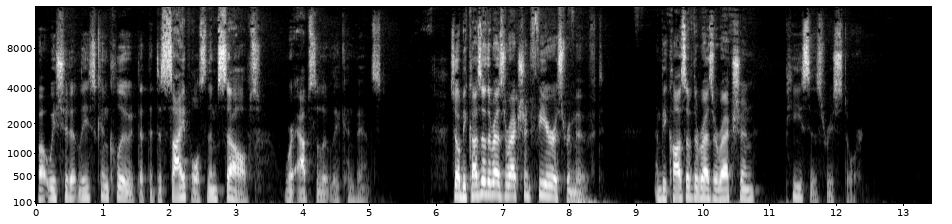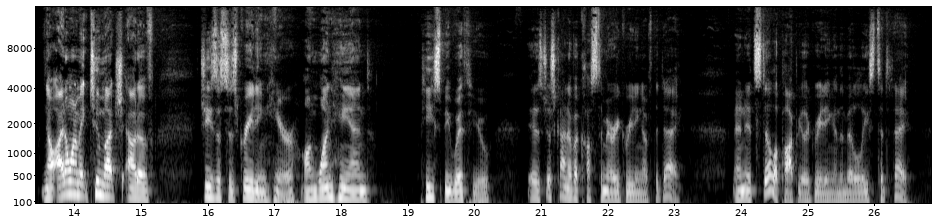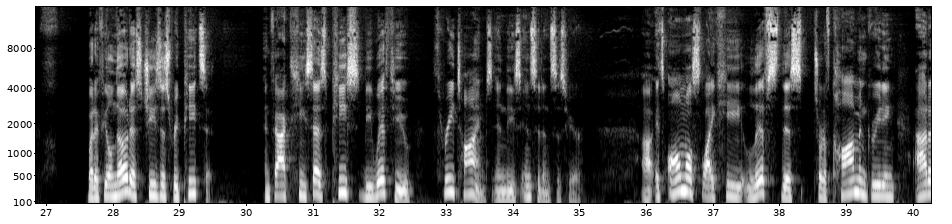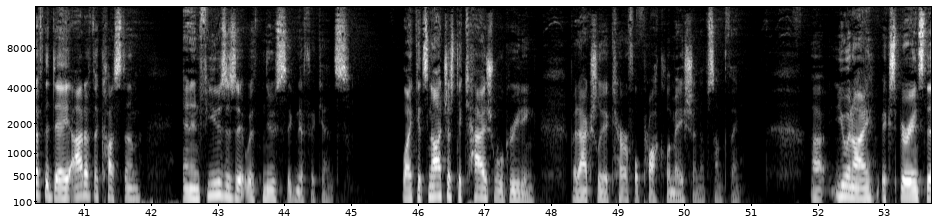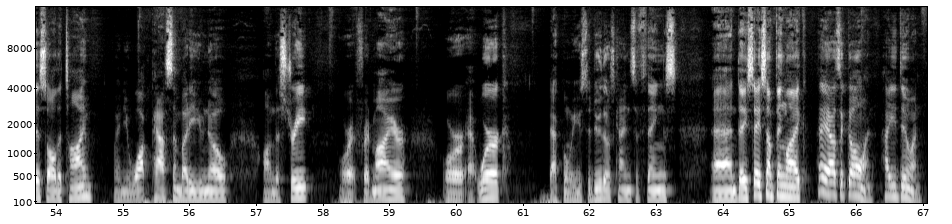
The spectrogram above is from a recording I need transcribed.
but we should at least conclude that the disciples themselves were absolutely convinced. So, because of the resurrection, fear is removed. And because of the resurrection, peace is restored. Now, I don't want to make too much out of Jesus' greeting here. On one hand, peace be with you is just kind of a customary greeting of the day. And it's still a popular greeting in the Middle East today. But if you'll notice, Jesus repeats it. In fact, he says, Peace be with you three times in these incidences here. Uh, it's almost like he lifts this sort of common greeting out of the day, out of the custom, and infuses it with new significance. Like it's not just a casual greeting, but actually a careful proclamation of something. Uh, you and I experience this all the time when you walk past somebody you know on the street or at Fred Meyer or at work, back when we used to do those kinds of things, and they say something like, "Hey, how's it going? How you doing?"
